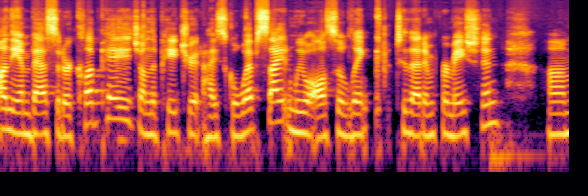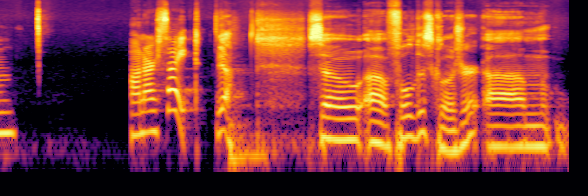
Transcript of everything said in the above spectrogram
on the Ambassador Club page on the Patriot High School website, and we will also link to that information um, on our site. Yeah. So, uh, full disclosure, um,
